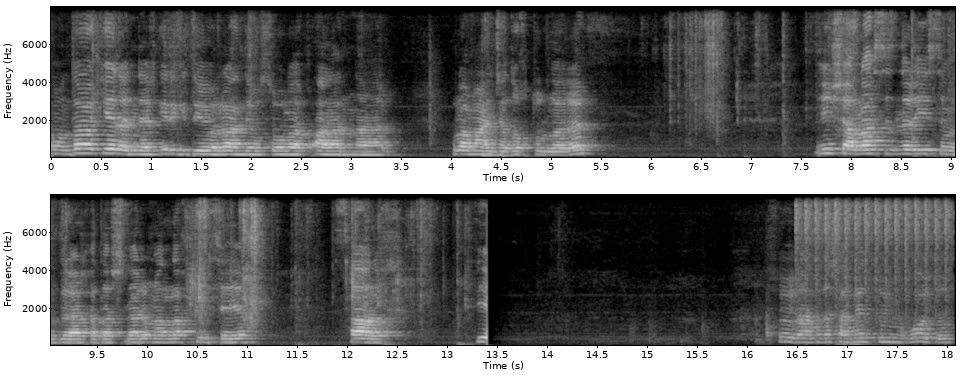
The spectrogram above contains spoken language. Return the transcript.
Onda gelenler geri gidiyor, randevusu olup alanlar. Bulamayınca doktorları. İnşallah sizler iyisinizdir arkadaşlarım. Allah kimseye sağlık. Şöyle arkadaşlar ben suyumu koydum.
